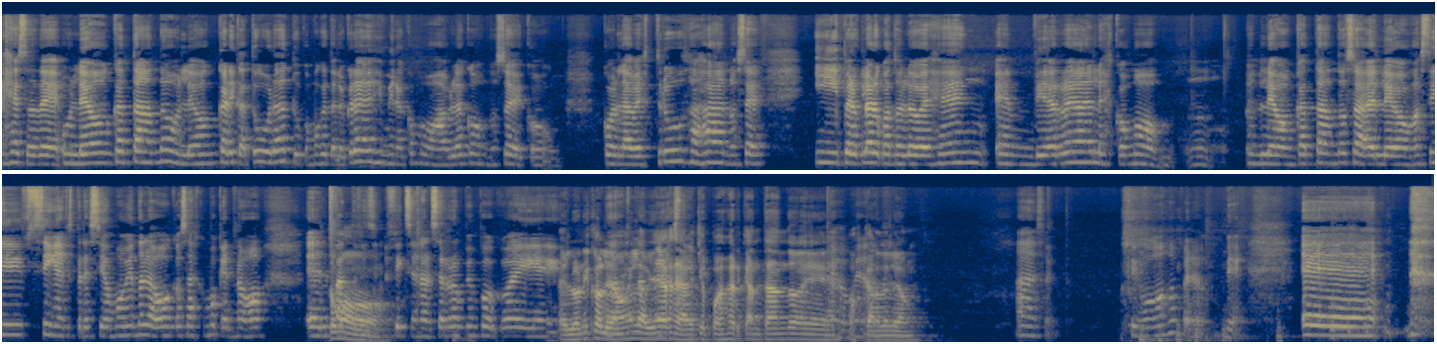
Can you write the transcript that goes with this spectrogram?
es eso de un león cantando, un león caricatura, tú como que te lo crees y mira cómo habla con, no sé, con, con la avestruz, ajá, no sé. Y, pero claro, cuando lo ves en, en vida real es como mm, un león cantando, o sea, el león así sin expresión moviendo la boca, o sea, es como que no, el como... ficcional se rompe un poco ahí. El único león en la vida real que puedes ver cantando es Oscar de León. Ah, exacto. Sin un ojo, pero bien. Eh,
